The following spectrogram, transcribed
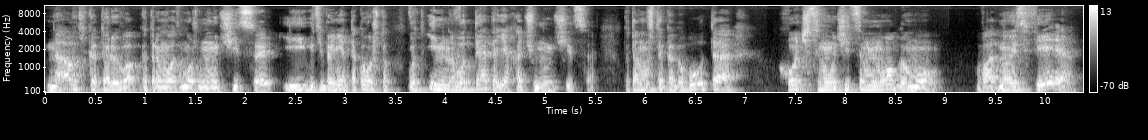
навыки, которые, которым возможно научиться, и у тебя нет такого, что вот именно вот это я хочу научиться. Потому что как будто хочется научиться многому в одной сфере,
